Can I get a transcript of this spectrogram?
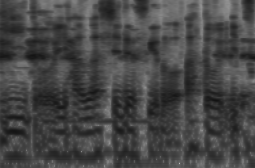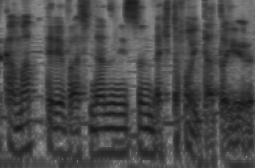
ひどい話ですけど、あと5日待ってれば死なずに済んだ人もいたという。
